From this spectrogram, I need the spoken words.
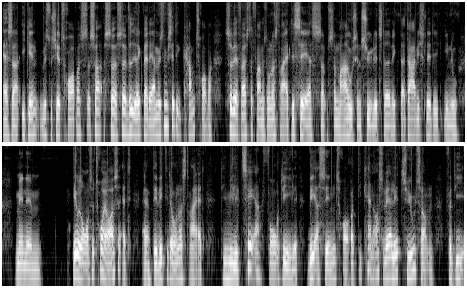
Altså igen, hvis du siger tropper, så, så, så, så ved jeg ikke, hvad det er. Men hvis nu vi siger, det er kamptropper, så vil jeg først og fremmest understrege, at det ser jeg som, som meget usandsynligt stadigvæk. Der, der er vi slet ikke endnu. Men øhm, derudover, så tror jeg også, at, at det er vigtigt at understrege, at de militære fordele ved at sende tropper, de kan også være lidt tvivlsomme, fordi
